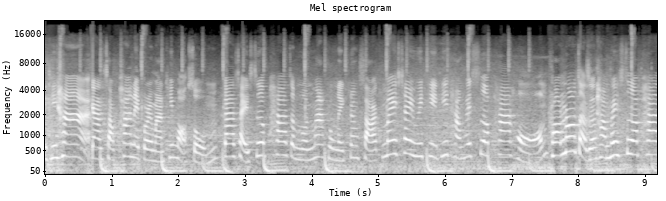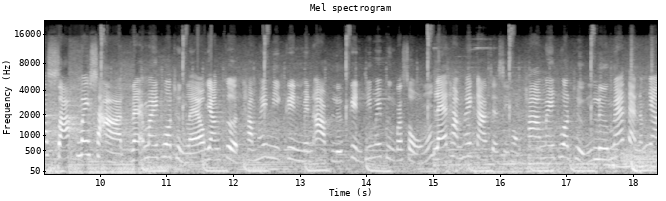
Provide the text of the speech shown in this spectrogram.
เทคนิคที่ 5 การซักผ้าในปริมาณที่เหมาะสม การใส่เสื้อผ้าจำนวนมากลงในเครื่องซัก ไม่ใช่วิธีที่ทำให้เสื้อผ้าหอม เพราะนอกจากจะทำให้เสื้อผ้าซักไม่สะอาด และไม่ทั่วถึงแล้ว ยังเกิดทำให้มีกลิ่นเหม็นอับหรือกลิ่นที่ไม่พึงประสงค์ และทำให้การเสียดสีของผ้าไม่ทั่วถึง หรือแม้แต่น้ำยา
